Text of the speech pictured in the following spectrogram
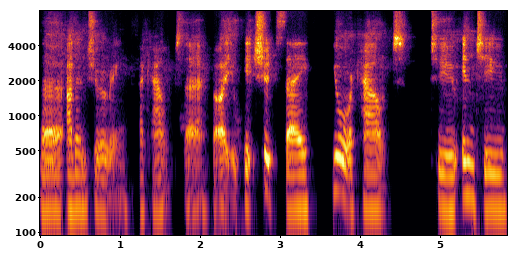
the Alan Turing account there, but it should say your account to into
